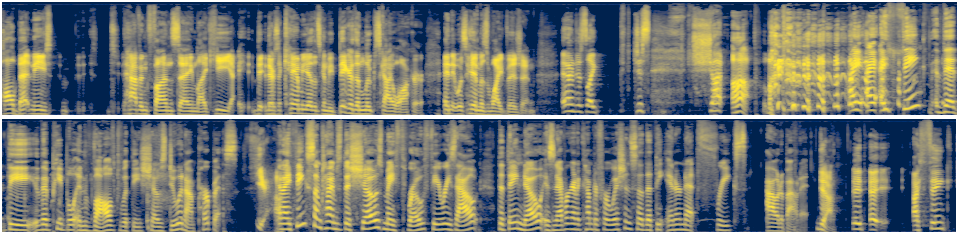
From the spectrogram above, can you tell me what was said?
Paul Bettany having fun saying like he th- there's a cameo that's going to be bigger than Luke Skywalker and it was him as White Vision. And I'm just like just shut up. I, I, I think that the the people involved with these shows do it on purpose. Yeah. And I think sometimes the shows may throw theories out that they know is never going to come to fruition so that the internet freaks out about it. Yeah, it. I, I think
